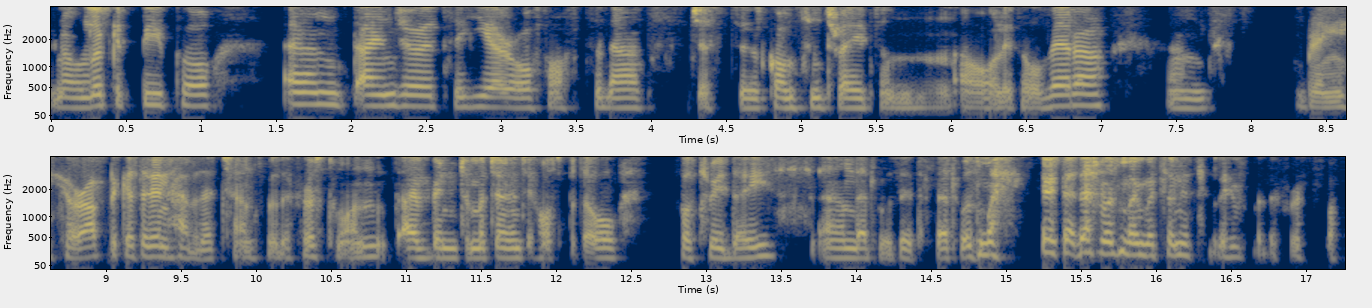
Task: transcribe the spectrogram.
you know look at people, and I enjoyed a year off after that just to concentrate on our little Vera and bringing her up because I didn't have that chance with the first one. I've been to maternity hospital for three days, and that was it. That was my that was my maternity leave for the first one.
